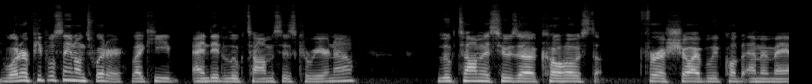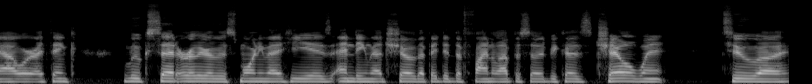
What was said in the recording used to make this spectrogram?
what are people saying on Twitter? Like he ended Luke Thomas's career now. Luke Thomas, who's a co-host for a show I believe called the MMA Hour, I think Luke said earlier this morning that he is ending that show that they did the final episode because Chael went to uh,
